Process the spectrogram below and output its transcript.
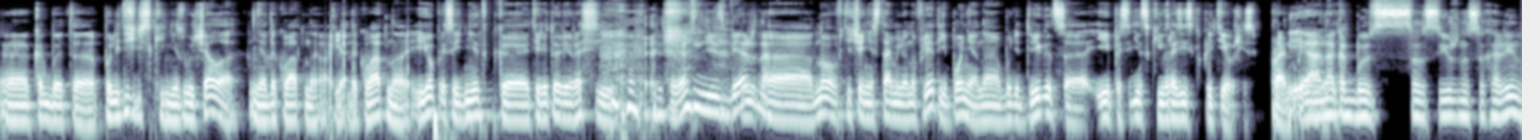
э, как бы это политически не звучало, неадекватно или адекватно, ее присоединит к территории России. Серьезно, неизбежно? Э, Но в течение 100 миллионов лет Япония, она будет двигаться и присоединиться к евразийской плите, если правильно. И она как бы с, Южно-Сахалин,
